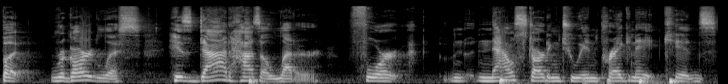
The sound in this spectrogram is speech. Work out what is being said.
but regardless, his dad has a letter for now starting to impregnate kids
